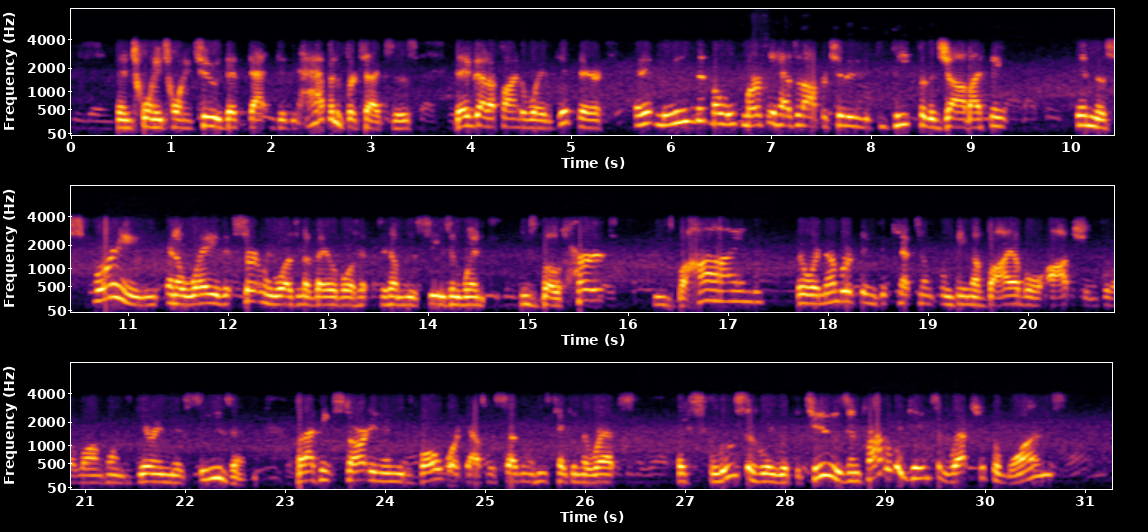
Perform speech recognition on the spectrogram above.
in 2022. That that didn't happen for Texas. They've got to find a way to get there, and it means that Maalik Murphy has an opportunity to compete for the job. I think in the spring in a way that certainly wasn't available to him this season when he's both hurt, he's behind. There were a number of things that kept him from being a viable option for the Longhorns during this season. But I think starting in these bowl workouts where suddenly he's taking the reps exclusively with the twos and probably getting some reps with the ones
